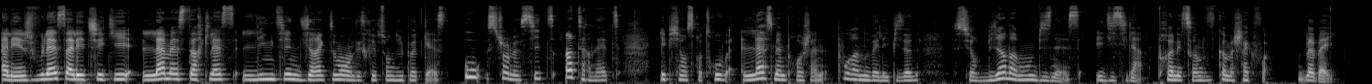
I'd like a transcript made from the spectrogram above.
Allez, je vous laisse aller checker la masterclass LinkedIn directement en description du podcast ou sur le site internet. Et puis on se retrouve la semaine prochaine pour un nouvel épisode sur bien dans mon business. Et d'ici là, prenez soin de vous comme à chaque fois. Bye bye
